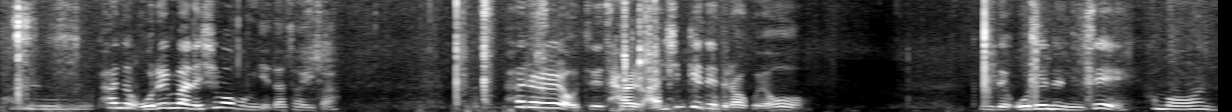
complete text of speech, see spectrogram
파는, 파는 오랜만에 심어봅니다, 저희가. 파를 어째 잘 안 심게 되더라고요. 근데 올해는 이제 한번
